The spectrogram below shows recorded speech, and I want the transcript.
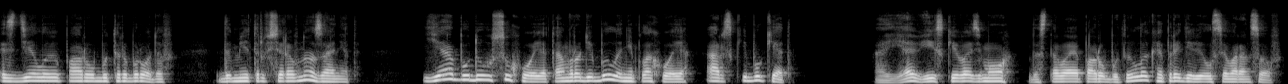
Сделаю пару бутербродов. Дмитр все равно занят. «Я буду сухое, там вроде было неплохое, арский букет». «А я виски возьму», – доставая пару бутылок, определился Воронцов.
